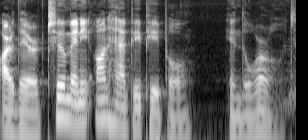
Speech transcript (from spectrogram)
are there too many unhappy people in the world?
